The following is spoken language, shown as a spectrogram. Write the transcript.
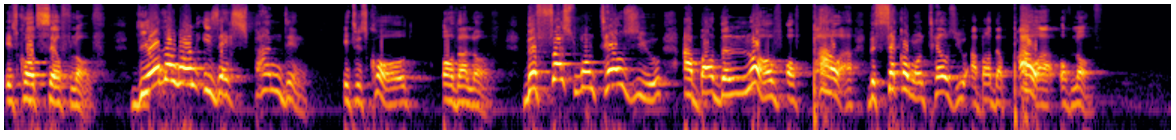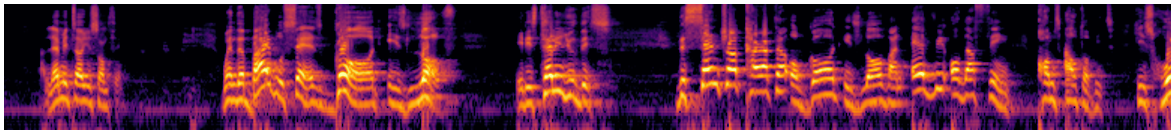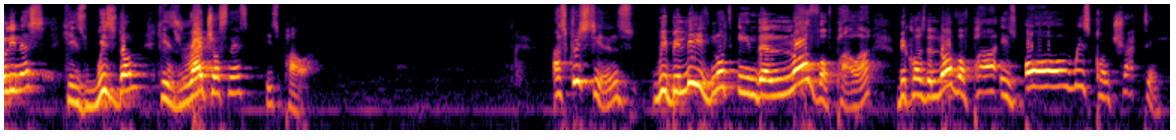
It's called self-love. The other one is expanding. It is called other love. The first one tells you about the love of power. The second one tells you about the power of love. And let me tell you something. When the Bible says God is love, it is telling you this. The central character of God is love, and every other thing comes out of it. His holiness, His wisdom, His righteousness, His power. As Christians, we believe not in the love of power because the love of power is always contracting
